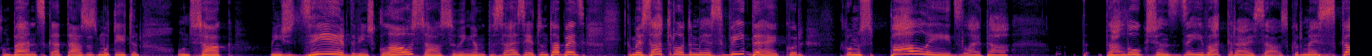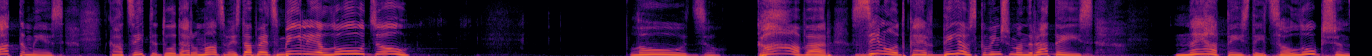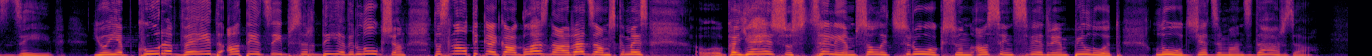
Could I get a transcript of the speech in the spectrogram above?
Un bērns skatās uz mutīti un, un sāk. Viņš dzird, viņš klausās, un viņam tas aiziet. Un tāpēc, mēs atrodamies vidē, kur kur mums palīdz, lai tā, tā lūkšanas dzīve atraisās, kur mēs skatāmies, kā citi to dara un mācāmies. Tāpēc, mīļie, lūdzu, lūdzu, kā var, zinot, ka ir Dievs, ka Viņš man radīs, neattīstīt savu lūkšanas dzīvi. Jo jebkura veida attiecības ar Dievu ir lūkšana. Tas nav tikai kā gleznā redzams, ka, mēs, ka Jēzus ceļiem salicis rokas un asins sviedriem pilot lūdzu ģedzamāns dārzā.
